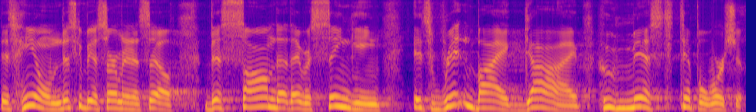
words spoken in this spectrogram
this hymn, this could be a sermon in itself. This psalm that they were singing, it's written by a guy who missed temple worship.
